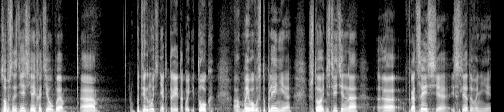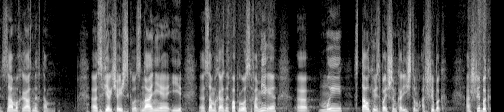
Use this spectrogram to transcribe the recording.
собственно, здесь я и хотел бы а, подвернуть некоторый такой итог а, моего выступления, что действительно в процессе исследований самых разных там, э, сфер человеческого знания и э, самых разных вопросов о мире мы сталкивались с большим количеством ошибок. Ошибок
